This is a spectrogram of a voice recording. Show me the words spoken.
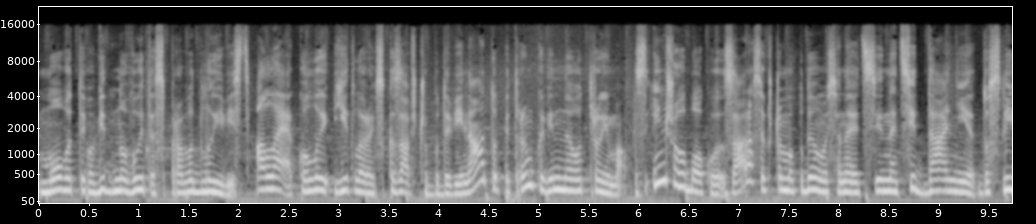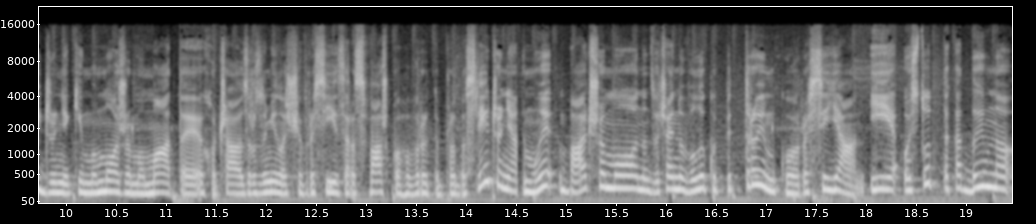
мовити відновити справедливість. Але коли Гітлер сказав, що буде війна, то підтримки він не отримав. З іншого боку року. Зараз, якщо ми подивимося на ці на ці дані досліджень, які ми можемо мати, хоча зрозуміло, що в Росії зараз важко говорити про дослідження, ми бачимо надзвичайно велику підтримку росіян. І ось тут така дивна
